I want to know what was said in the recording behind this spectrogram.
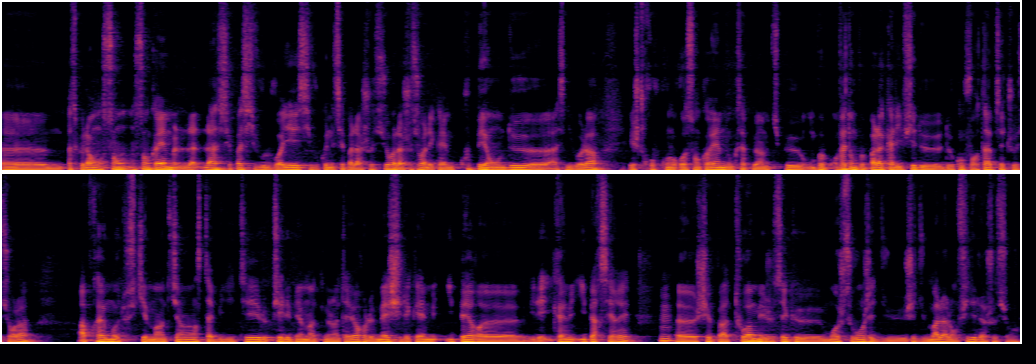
Euh, parce que là, on sent, on sent quand même, là, je sais pas si vous le voyez, si vous connaissez pas la chaussure, la chaussure elle est quand même coupée en deux euh, à ce niveau-là, et je trouve qu'on le ressent quand même, donc ça peut un petit peu, on peut, en fait, on peut pas la qualifier de, de confortable cette chaussure-là. Après, moi, tout ce qui est maintien, stabilité, le pied il est bien maintenu à l'intérieur, le mesh il est quand même hyper, euh, il est quand même hyper serré. Mm. je sais pas toi, mais je sais que moi souvent j'ai du, j'ai du mal à l'enfiler la chaussure.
